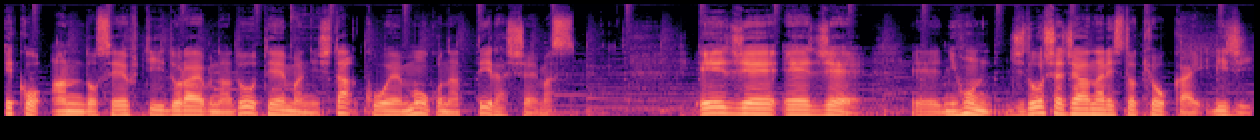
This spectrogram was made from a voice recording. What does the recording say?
エコセーフティードライブなどをテーマにした講演も行っていらっしゃいます。AJAJ、日本自動車ジャーナリスト協会理事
